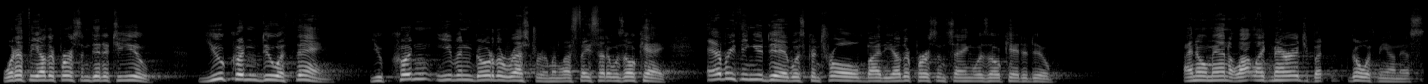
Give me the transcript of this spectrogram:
What if the other person did it to you? You couldn't do a thing. You couldn't even go to the restroom unless they said it was okay. Everything you did was controlled by the other person saying it was okay to do. I know, men, a lot like marriage, but go with me on this.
